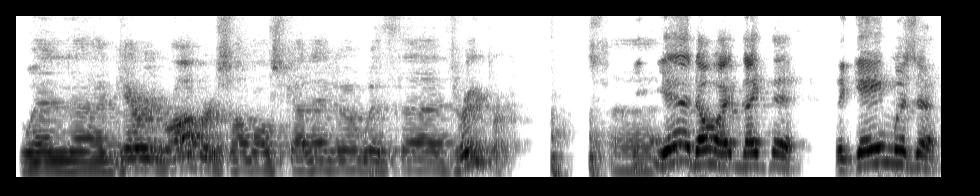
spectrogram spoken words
when uh, Gary Roberts almost got into it with uh, Draper? Uh, yeah, no, I, like the the game was a,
